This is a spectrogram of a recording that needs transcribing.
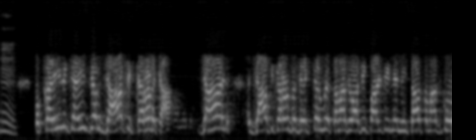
हम्म। तो कहीं न कहीं जब जातिकरण का जहाँ जातिकरण को देखते हुए समाजवादी पार्टी ने निषाद समाज को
